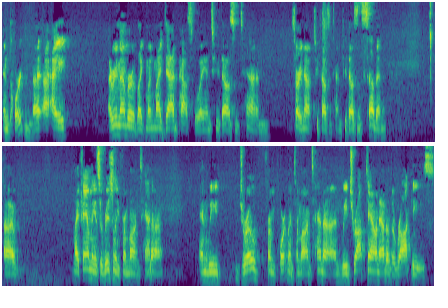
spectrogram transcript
important. I, I, I remember, like, when my dad passed away in 2010, sorry, not 2010, 2007, uh, my family is originally from Montana, and we drove from Portland to Montana, and we dropped down out of the Rockies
